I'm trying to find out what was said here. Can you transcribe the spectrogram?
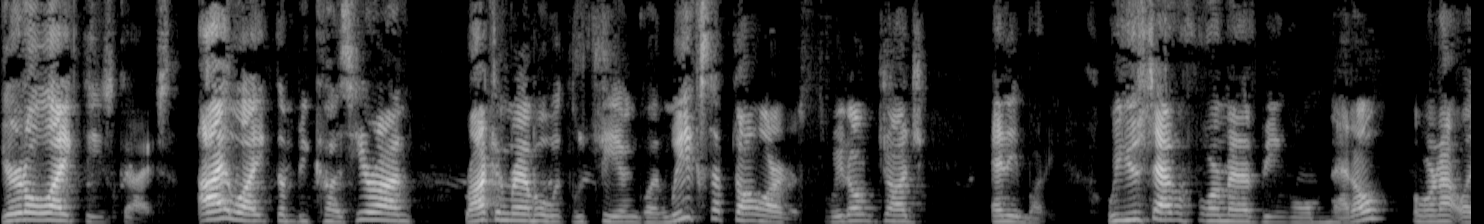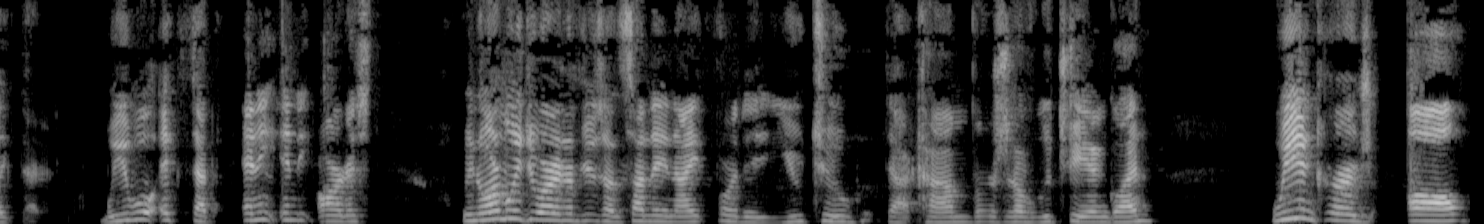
you're gonna like these guys. I like them because here on Rock and Ramble with Lucia and Glenn, we accept all artists. We don't judge anybody. We used to have a format of being all metal, but we're not like that anymore. We will accept any indie artist. We normally do our interviews on Sunday night for the YouTube.com version of Lucia and Glenn. We encourage all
